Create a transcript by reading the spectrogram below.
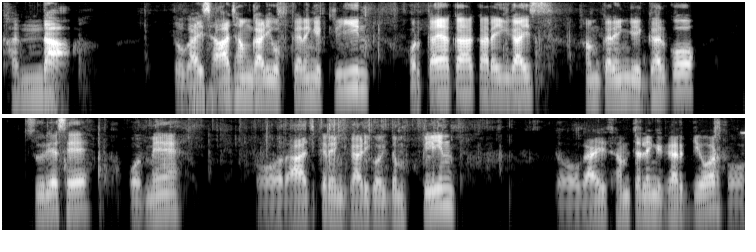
खंदा। तो गाइस आज हम गाड़ी को करेंगे क्लीन और क्या क्या करेंगे गाइस हम करेंगे घर को, सूर्य से और मैं, और आज करेंगे गाड़ी को एकदम क्लीन तो गाइस हम चलेंगे घर की ओर। तो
